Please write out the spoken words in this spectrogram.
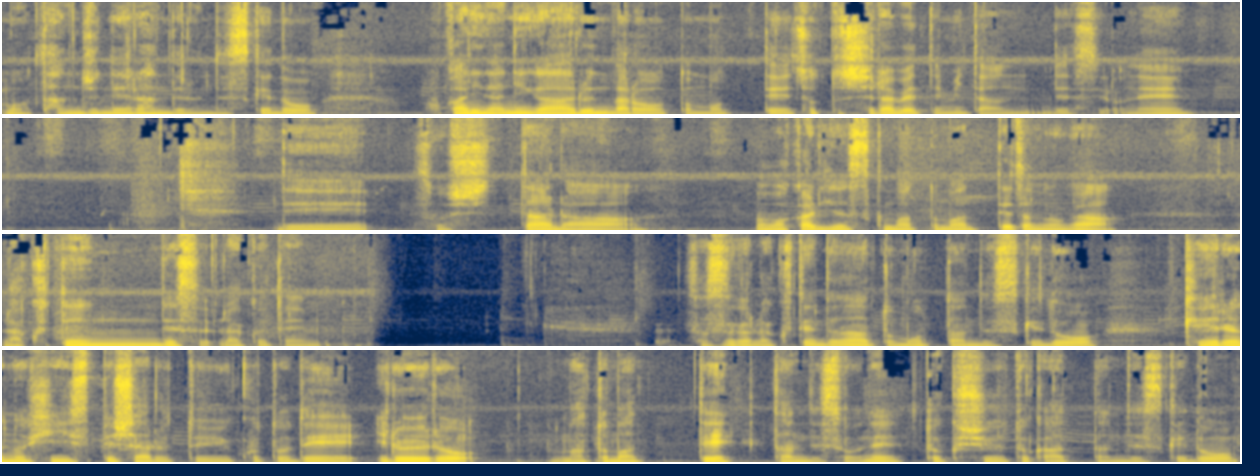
もう単純に選んでるんですけど他に何があるんだろうと思ってちょっと調べてみたんですよね。でそしたら、まあ、分かりやすくまとまってたのが楽天です楽天。さすが楽天だなと思ったんですけど敬礼の日スペシャルということでいろいろまとまってたんですよね特集とかあったんですけど、ま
